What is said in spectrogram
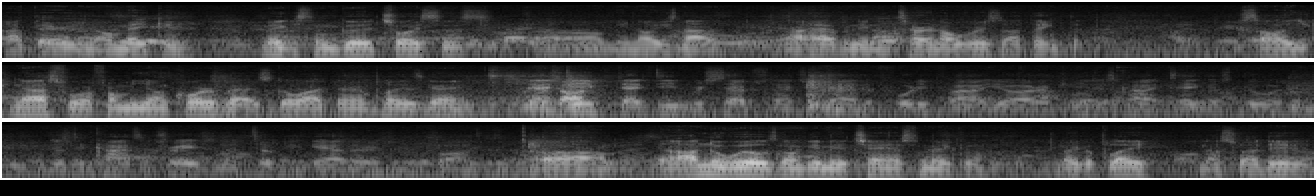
out there, you know, making making some good choices. Um, you know, he's not not having any turnovers. I think that that's all you can ask for from a young quarterback is go out there and play his game. That deep, that deep reception that you had, the 45 yarder, can you just kind of take us through it? Just the concentration it took together as you to the Um, and I knew Will was gonna give me a chance to make a make a play, and that's what I did.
